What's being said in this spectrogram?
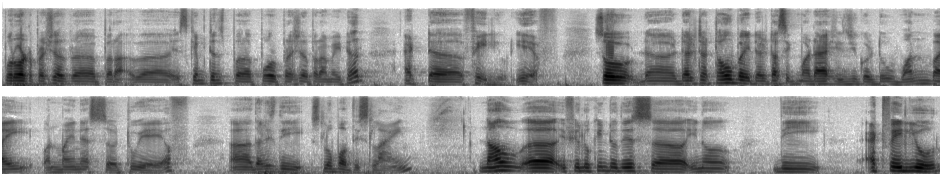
pore water pressure uh, Skempton's pore pressure parameter at failure AF. So, uh, delta tau by delta sigma dash is equal to 1 by 1 minus uh, 2 AF uh, that is the slope of this line. Now, if you look into this you know the at failure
